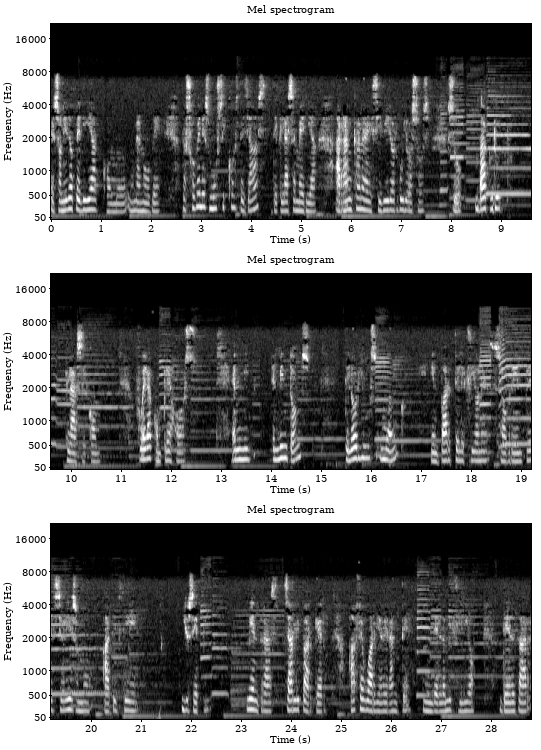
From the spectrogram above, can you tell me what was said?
El sonido pedía como una nube. Los jóvenes músicos de jazz de clase media arrancan a exhibir orgullosos su backgroup clásico. Fuera complejos. En, en Mintons, Telorius Monk imparte lecciones sobre impresionismo a Tizi Giuseppe mientras Charlie Parker hace guardia delante del domicilio de Edgar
